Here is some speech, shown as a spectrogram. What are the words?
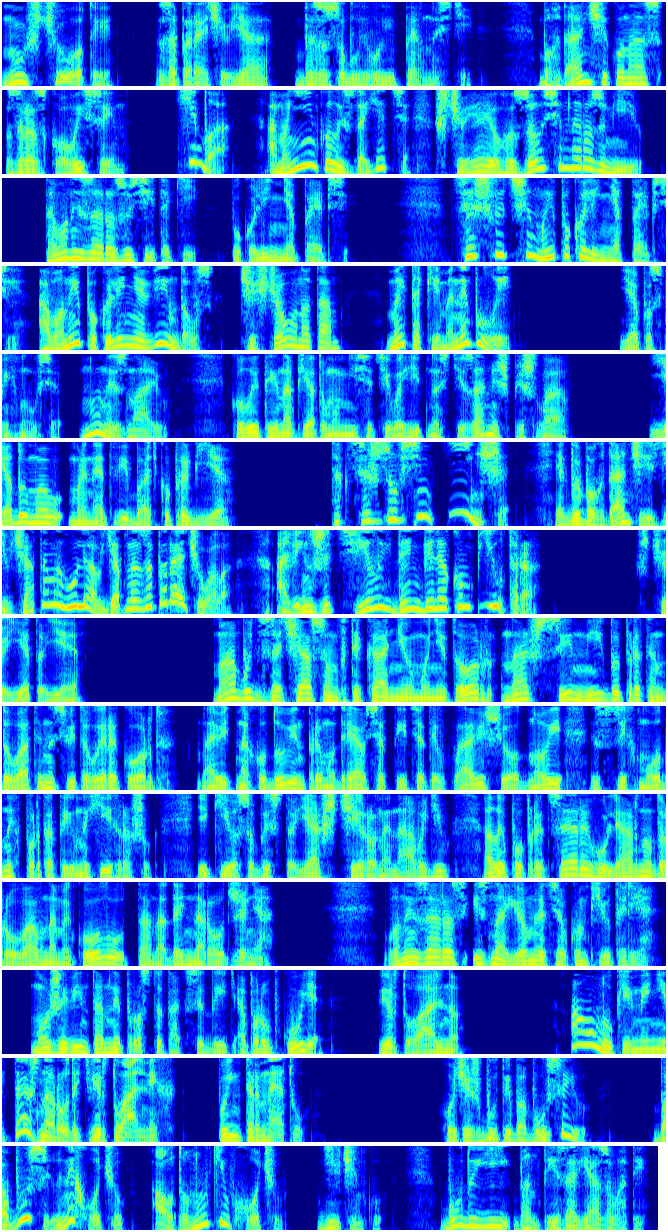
Ну, що ти? заперечив я без особливої певності. Богданчик у нас зразковий син. Хіба? А мені інколи здається, що я його зовсім не розумію. Та вони зараз усі такі покоління Пепсі. Це швидше ми покоління Пепсі, а вони покоління Windows, чи що воно там? Ми такими не були. Я посміхнувся. Ну, не знаю. Коли ти на п'ятому місяці вагітності заміж пішла, я думав, мене твій батько приб'є. Так це ж зовсім інше. Якби Богданчик з дівчатами гуляв, я б не заперечувала, а він же цілий день біля комп'ютера. Що є, то є. Мабуть, за часом втикання у монітор наш син міг би претендувати на світовий рекорд. Навіть на ходу він примудрявся тицяти в клавіші одної з цих модних портативних іграшок, які особисто я щиро ненавидів, але попри це регулярно дарував на Миколу та на день народження. Вони зараз і знайомляться в комп'ютері. Може, він там не просто так сидить, а порубкує віртуально. А онуків мені теж народить віртуальних по інтернету. Хочеш бути бабусею? Бабусею не хочу, а от онуків хочу. Дівчинку, буду їй банти зав'язувати.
